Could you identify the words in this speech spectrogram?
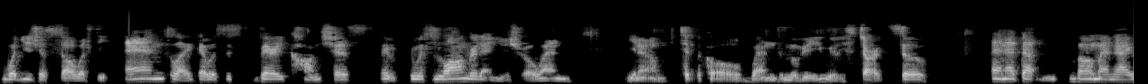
what you just saw was the end? Like there was this very conscious, it, it was longer than usual when, you know, typical when the movie really starts. So, and at that moment, I,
